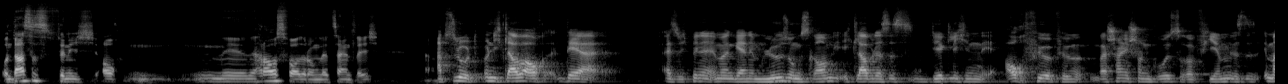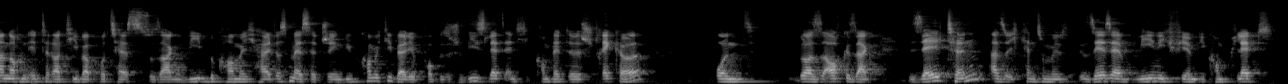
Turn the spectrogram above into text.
Und das ist, finde ich, auch eine Herausforderung letztendlich. Absolut. Und ich glaube auch, der, also ich bin ja immer gerne im Lösungsraum. Ich glaube, das ist wirklich ein, auch für, für wahrscheinlich schon größere Firmen, das ist immer noch ein iterativer Prozess zu sagen, wie bekomme ich halt das Messaging, wie bekomme ich die Value Proposition, wie ist letztendlich die komplette Strecke. Und du hast es auch gesagt, selten, also ich kenne zumindest sehr, sehr wenig Firmen, die komplett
